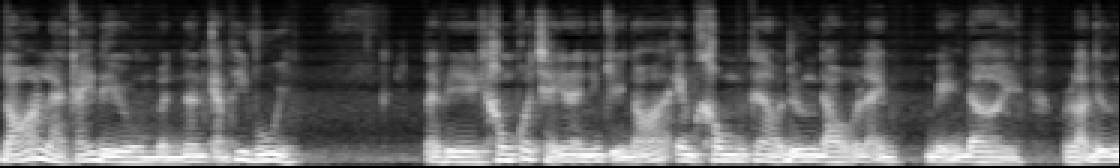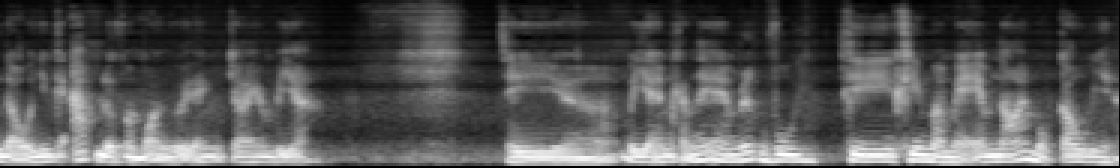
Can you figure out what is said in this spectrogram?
đó là cái điều mình nên cảm thấy vui. Tại vì không có xảy ra những chuyện đó, em không thể nào đương đầu với lại miệng đời, hoặc là đương đầu với những cái áp lực mà mọi người đang cho em bây giờ thì uh, bây giờ em cảm thấy em rất vui khi khi mà mẹ em nói một câu vậy nè.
